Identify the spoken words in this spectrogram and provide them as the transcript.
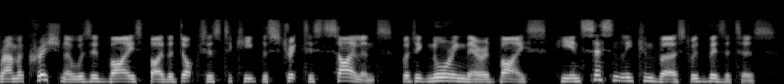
Ramakrishna was advised by the doctors to keep the strictest silence, but ignoring their advice, he incessantly conversed with visitors.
